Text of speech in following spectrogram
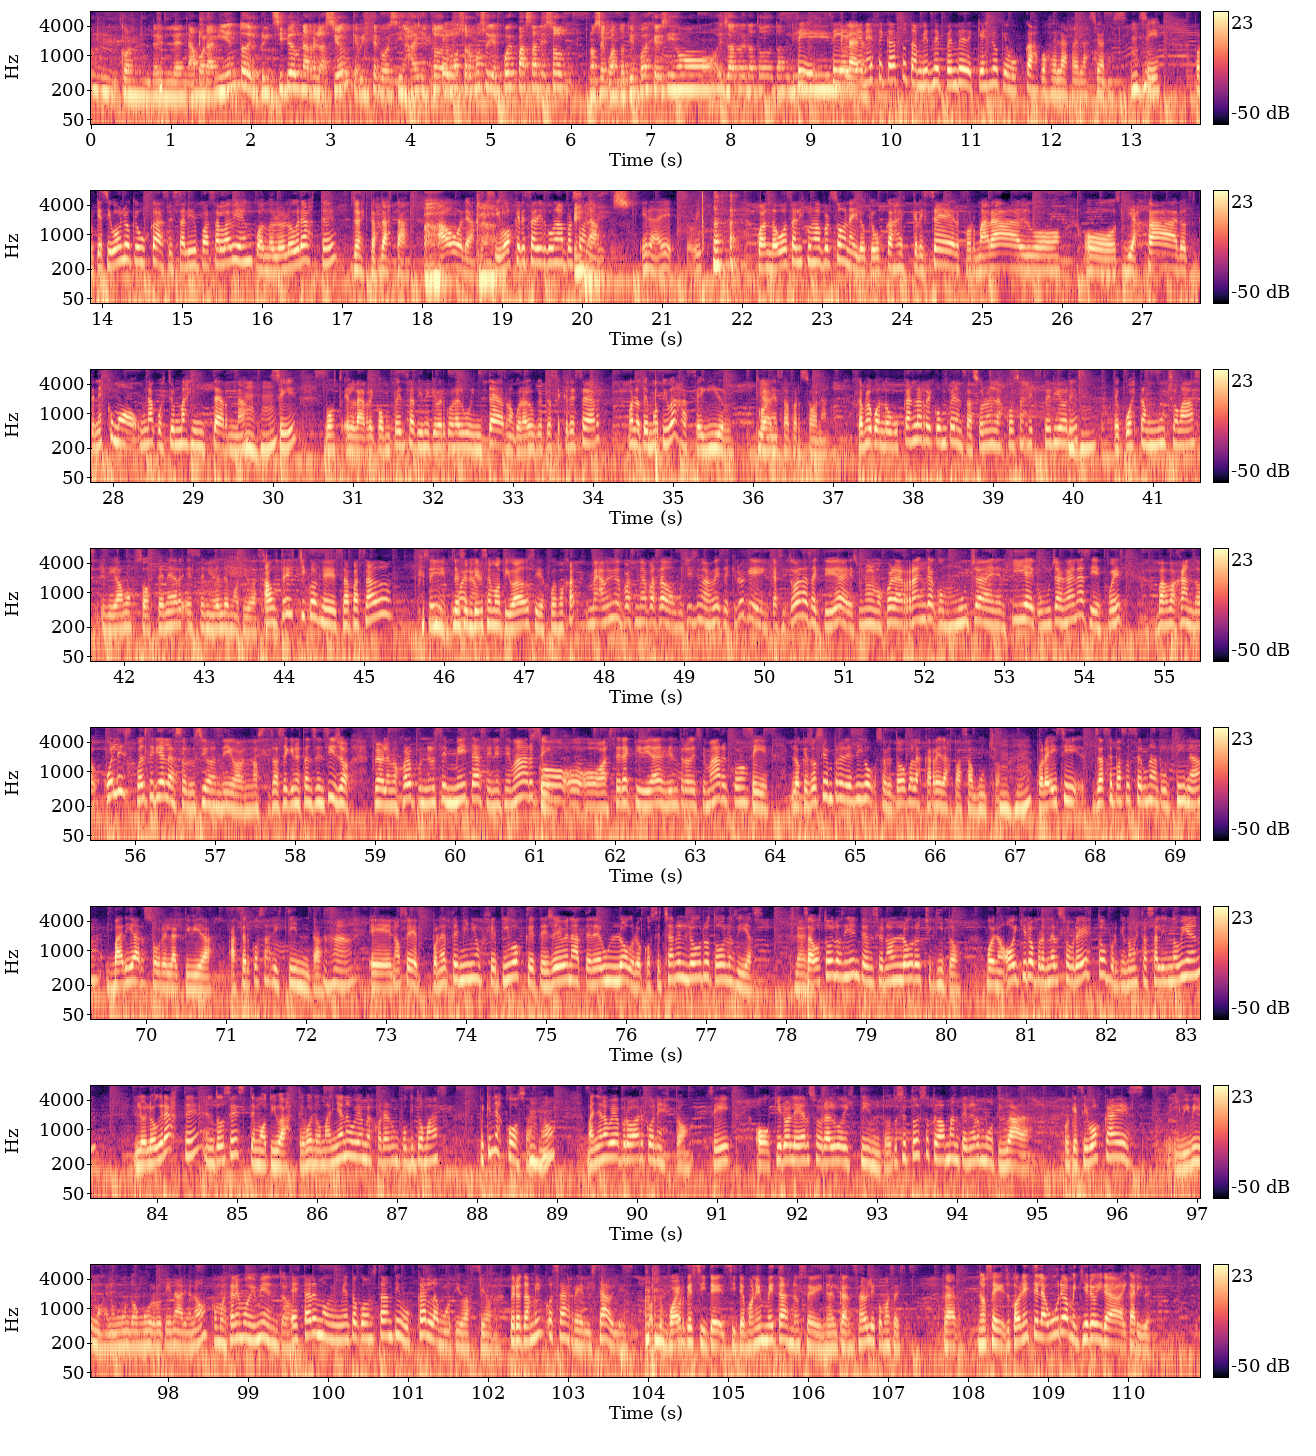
el enamoramiento del principio de una relación, que viste que decís, ay, es todo hermoso, hermoso, y después pasan esos, no sé cuánto tiempo es que decís, oh, ya no era todo tan lindo. Sí, sí en ese caso también depende de qué es lo que buscas vos de las relaciones, ¿sí? Porque si vos lo que buscás es salir pasarla bien, cuando lo lograste, ya está. Ya está. Ah, Ahora, si vos querés salir con una persona, era eso, ¿viste? cuando vos salís con una persona y lo que buscas es crecer, formar algo, o viajar, o tenés como una cuestión más interna, ¿sí? Vos, la recompensa tiene que ver con algo interno, con algo que te hace crecer, bueno, te motivás a seguir con esa persona. En cambio, cuando buscas la recompensa solo en las cosas exteriores, te cuesta mucho más, digamos, sostener ese nivel de motivación. ¿A ustedes, chicos, les ha pasado? Sí, de sentirse motivados y después bajar. a mí me, me, ha pasado muchísimas veces. Creo que en casi todas las actividades uno a lo mejor arranca con mucha energía y con muchas ganas y después vas bajando. ¿Cuál, es, cuál sería la solución? Digo, no, ya sé que no es tan sencillo, pero a lo mejor ponerse metas en ese marco o, hacer actividades dentro de ese marco. Sí, lo que yo siempre les digo, sobre todo con las carreras pasa mucho. Por ahí sí, ya se pasa a ser una rutina, variar sobre la actividad, hacer cosas distintas. Eh, no sé, ponerte mini objetivos que te lleven a tener un logro, cosechar el logro todos los días. O sea, vos todos los días intencionar un logro chiquito. Bueno, hoy quiero aprender sobre esto porque no me está saliendo bien lo lograste, entonces te motivaste. Bueno, mañana voy a mejorar un poquito más. Pequeñas cosas, ¿no? Mañana voy a probar con esto, ¿sí? O quiero leer sobre algo distinto. Entonces todo eso te va a mantener motivada. Porque si vos caes, y vivimos en un mundo muy rutinario, ¿no? Como estar en movimiento. Estar en movimiento constante y buscar la motivación. Pero también cosas realizables. Por supuesto. Porque si te, si te pones metas, no sé, inalcanzables, ¿cómo haces? Claro. No sé, con este laburo me quiero ir al Caribe.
